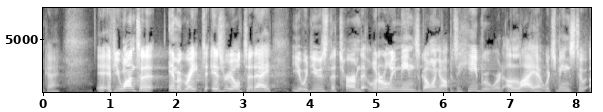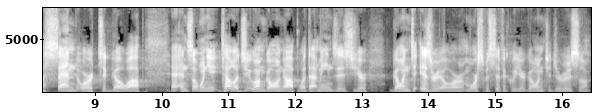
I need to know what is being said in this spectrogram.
okay? If you want to immigrate to Israel today, you would use the term that literally means going up. It's a Hebrew word, aliyah, which means to ascend or to go up. And so when you tell a Jew, I'm going up, what that means is you're going to Israel, or more specifically, you're going to Jerusalem.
